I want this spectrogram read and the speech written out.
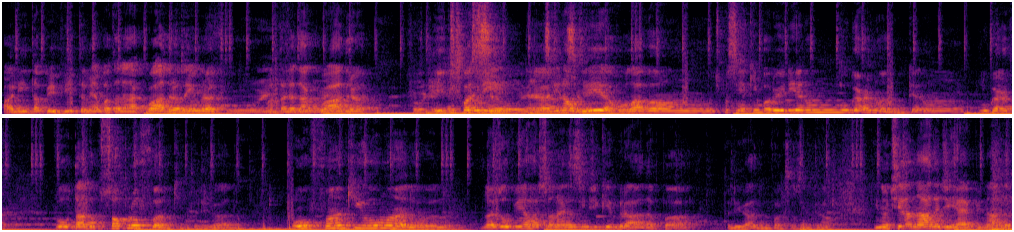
ali em Itapevi também, a Batalha da Quadra, lembra? Foi, Batalha da foi. Quadra. Foi onde E tipo assim, é, ali na aldeia rolava um. Tipo assim, aqui em Barueri era um lugar, mano, que era um lugar voltado só pro funk, tá ligado? Ou funk ou, mano, nós ouvia racionais assim de quebrada, pá, tá ligado? No facção central. E não tinha nada de rap, nada,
